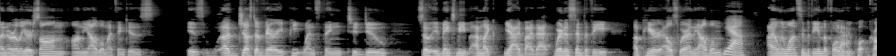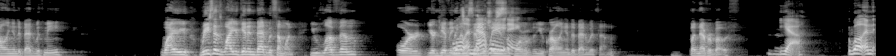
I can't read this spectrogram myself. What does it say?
an earlier song on the album. I think is is uh, just a very Pete Wentz thing to do. So it makes me. I'm like, yeah, I buy that. Where does sympathy appear elsewhere in the album? Yeah, I only want sympathy in the form of you craw- crawling into bed with me. Why are you reasons why you get in bed with someone? You love them, or you're giving Well, them and that sympathy in the form of you crawling into bed with them, but never both. Mhm. yeah. Well, and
